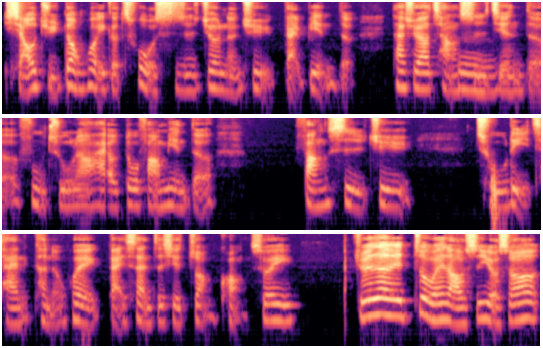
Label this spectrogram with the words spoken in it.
小举动或一个措施就能去改变的。它需要长时嗯间的付出，然后还有多方面的方式去处理，才可能会改善这些状况。所以，觉得作为老师，有时候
